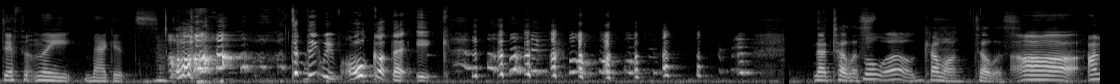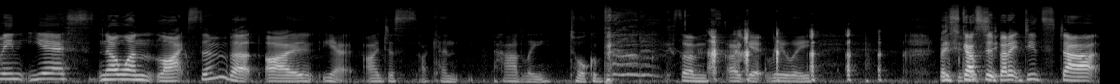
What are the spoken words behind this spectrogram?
definitely maggots. I think we've all got that ick. now tell us. Small world. Come on, tell us. Uh, I mean, yes, no one likes them, but I, yeah, I just, I can hardly talk about it because I get really Makes you feel disgusted. But it did start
